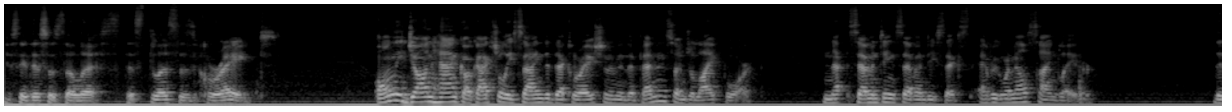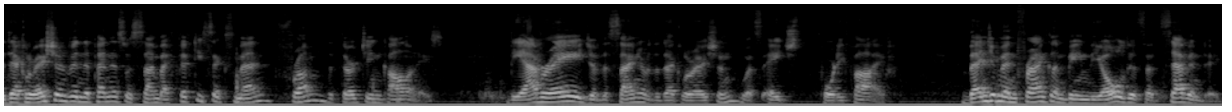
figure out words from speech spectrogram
You see, this is the list. This list is great. Only John Hancock actually signed the Declaration of Independence on July 4th, 1776. Everyone else signed later. The Declaration of Independence was signed by 56 men from the 13 colonies. The average age of the signer of the Declaration was age 45. Benjamin Franklin being the oldest at 70,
